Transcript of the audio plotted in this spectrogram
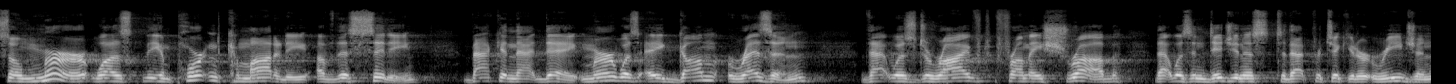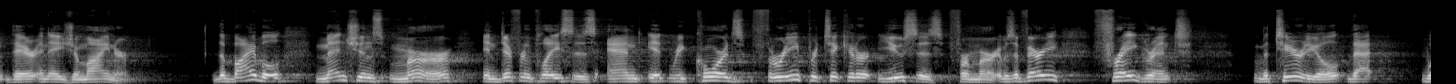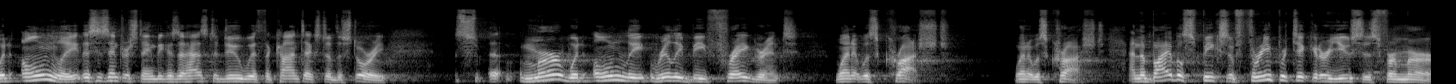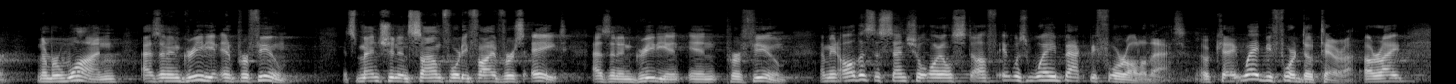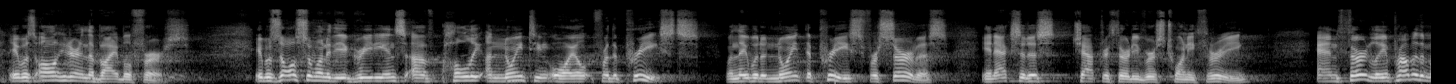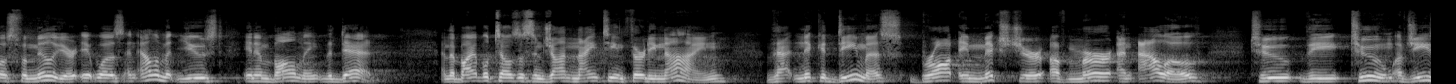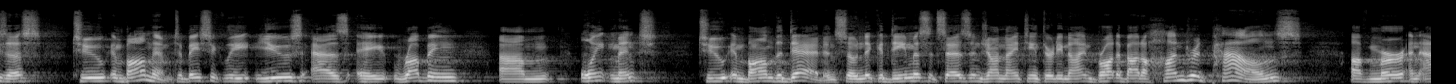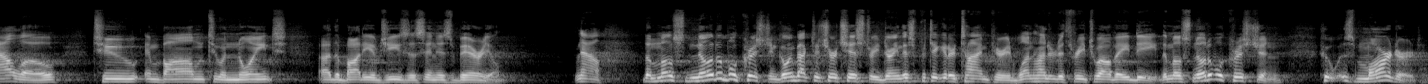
So, myrrh was the important commodity of this city back in that day. Myrrh was a gum resin that was derived from a shrub that was indigenous to that particular region there in Asia Minor. The Bible mentions myrrh in different places and it records three particular uses for myrrh. It was a very fragrant material that would only, this is interesting because it has to do with the context of the story. Uh, myrrh would only really be fragrant when it was crushed. When it was crushed. And the Bible speaks of three particular uses for myrrh. Number one, as an ingredient in perfume. It's mentioned in Psalm 45, verse 8, as an ingredient in perfume. I mean, all this essential oil stuff, it was way back before all of that, okay? Way before doTERRA, all right? It was all here in the Bible first. It was also one of the ingredients of holy anointing oil for the priests when they would anoint the priests for service in Exodus chapter 30, verse 23. And thirdly, and probably the most familiar, it was an element used in embalming the dead. And the Bible tells us in John 19 39 that Nicodemus brought a mixture of myrrh and aloe to the tomb of Jesus to embalm him, to basically use as a rubbing um, ointment to embalm the dead. And so Nicodemus, it says in John 19 39, brought about a hundred pounds of myrrh and aloe to embalm, to anoint uh, the body of Jesus in his burial. Now, the most notable Christian, going back to church history during this particular time period, 100 to 312 AD, the most notable Christian who was martyred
